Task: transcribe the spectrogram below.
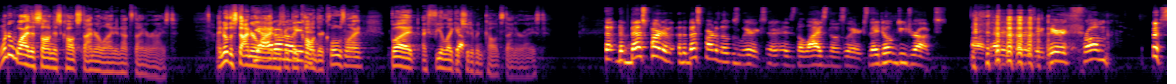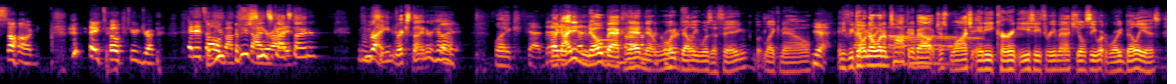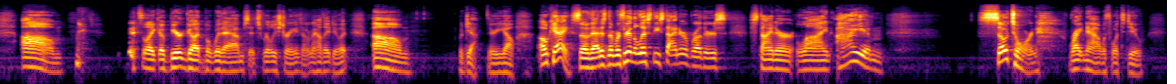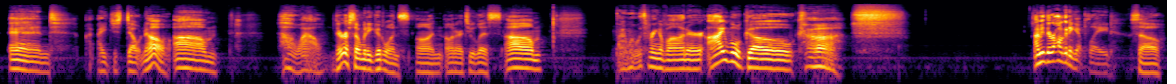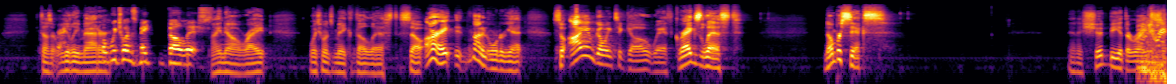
I wonder why the song is called Steiner Line and not Steinerized. I know the Steiner Yeah, Line was what they either. called their clothesline, but I feel like Yeah. it should have been called Steinerized. The, the best part of the best part of those lyrics is the lies in those lyrics. They don't do drugs. Uh, that, is, that is a lyric from the song. They don't do drugs, and it's Have all you, about have the you seen Scott Steiner? Have you Right. seen Rick Steiner? Hell, Right. Like, Yeah, like is- I didn't know back then that the roid belly was a thing, but like now, Yeah. And if you Now don't know what I'm talking about, just watch any current EC3 match. You'll see what roid belly is. Um, it's like a beer gut, but with abs. It's really strange. I don't know how they do it. Um, but yeah, there you go. Okay, so that is number three on the list. The Steiner brothers Steiner line. I am so torn right now with what to do, and I- just don't know. Um, oh wow, there are so many good ones on on our two lists. Um, but I went with Ring of Honor. I will go. Uh, I mean, they're all going to get played, so it doesn't really matter. But which ones make the list? I know, right? Which ones make the list? So, all right, it's not in order yet. So, I am going to go with Greg's list, number six. And it should be at the right song.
